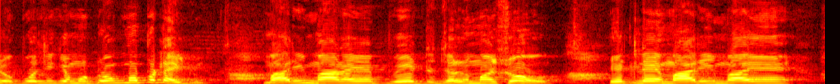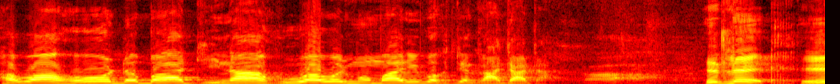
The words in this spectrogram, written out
છો. પોતી કે હું ટોંકમાં પટાઈ ગયું. મારી મારે પેટ જન્મ છો એટલે મારી માએ હવા હો ડબ્બા ઝીના હુવાવળમાં મારી વખતે ગાધા હતા. એટલે એ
